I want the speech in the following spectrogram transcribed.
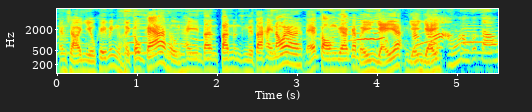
Em sợ nhiều khi mấy người câu cá thường hay người ta, ta người ta hay nói á, đẻ con ra cái bị vậy á. Vậy Không vậy. ổng không có câu.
